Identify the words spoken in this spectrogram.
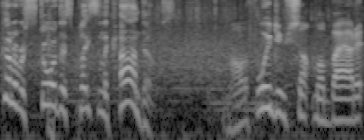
gonna restore this place in the condos. Not if we do something about it.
